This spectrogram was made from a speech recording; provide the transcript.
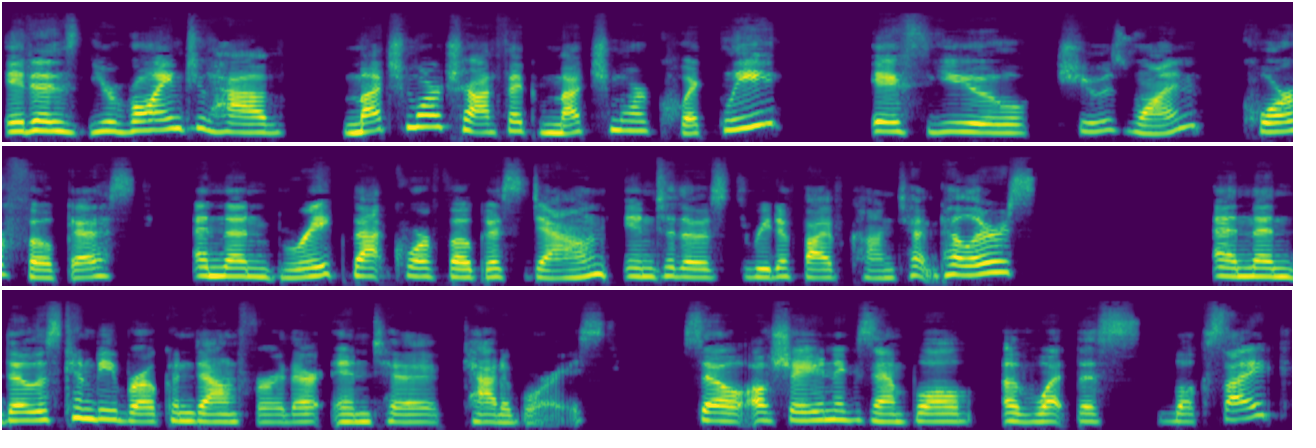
it is, you're going to have much more traffic much more quickly if you choose one core focus and then break that core focus down into those three to five content pillars. And then those can be broken down further into categories. So I'll show you an example of what this looks like.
